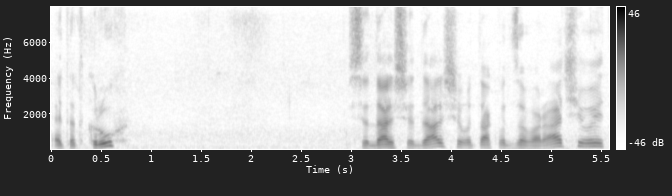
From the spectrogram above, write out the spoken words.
этот круг – все дальше дальше вот так вот заворачивает.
